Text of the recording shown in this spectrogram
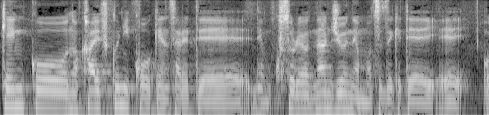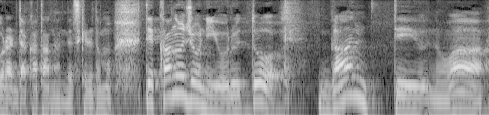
健康の回復に貢献されて、でもそれを何十年も続けておられた方なんですけれども、で、彼女によると、がんっていうのは、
